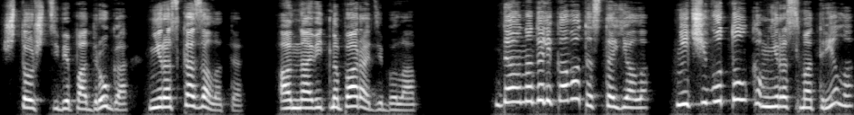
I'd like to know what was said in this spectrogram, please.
Что ж тебе подруга не рассказала-то? Она ведь на параде была. Да она далековато стояла, ничего толком не рассмотрела.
